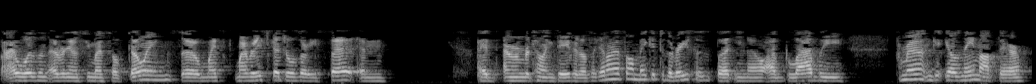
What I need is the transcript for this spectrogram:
I wasn't ever going to see myself going. So my my race schedule was already set, and I I remember telling David, I was like, I don't know if I'll make it to the races, but you know, I'd gladly promote and get y'all's name out there.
